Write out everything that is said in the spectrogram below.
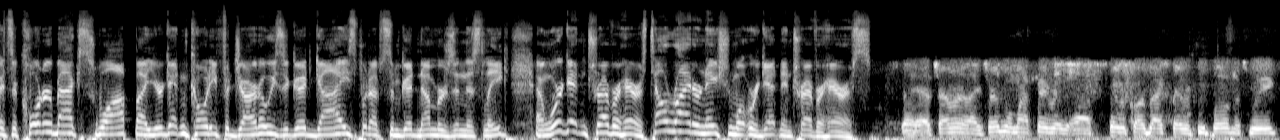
it's a quarterback swap. Uh, you're getting Cody Fajardo. He's a good guy. He's put up some good numbers in this league, and we're getting Trevor Harris. Tell Rider Nation what we're getting in Trevor Harris. So yeah, Trevor, like Trevor's one of my favorite uh, favorite quarterbacks, favorite people in this league.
